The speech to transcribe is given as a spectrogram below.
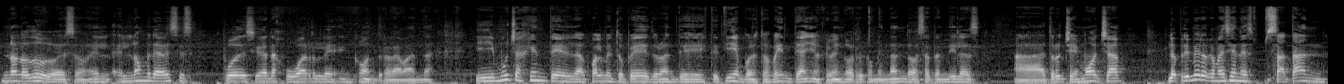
no lo dudo eso, el, el nombre a veces puede llegar a jugarle en contra a la banda. Y mucha gente, la cual me topé durante este tiempo, en estos 20 años que vengo recomendando a Satan a Trocha y Mocha, lo primero que me decían es Satán.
